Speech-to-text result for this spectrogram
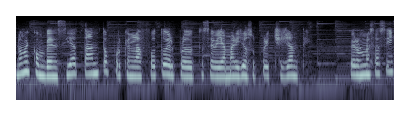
No me convencía tanto porque en la foto del producto se veía amarillo súper chillante, pero no es así.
